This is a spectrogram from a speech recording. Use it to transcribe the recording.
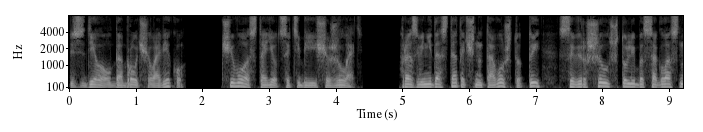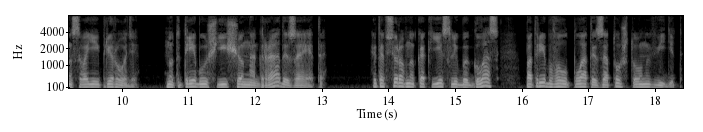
сделал добро человеку, чего остается тебе еще желать? Разве недостаточно того, что ты совершил что-либо согласно своей природе, но ты требуешь еще награды за это? Это все равно, как если бы глаз потребовал платы за то, что он видит,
